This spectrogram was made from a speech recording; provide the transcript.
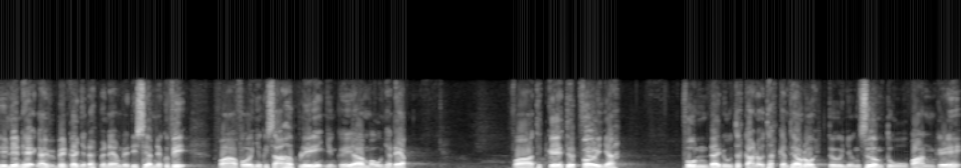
thì liên hệ ngay bên kênh nhà đất bên em để đi xem nha quý vị. Và với những cái giá hợp lý, những cái à, mẫu nhà đẹp. Và thiết kế tuyệt vời nha. Full đầy đủ tất cả nội thất kèm theo rồi, từ những giường, tủ, bàn, ghế,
